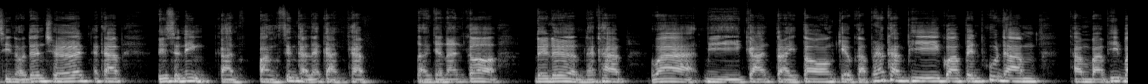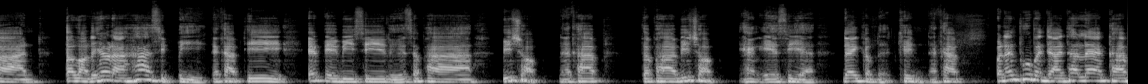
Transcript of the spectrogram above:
synodal church นะครับ listening การฟังซึ่งกันและกันครับ หลังจากนั้นก็ได้เริ่มนะครับว่ามีการไตร่ตรองเกี่ยวกับพระคัมภีร์ความเป็นผู้นำธรรมาภิบาล ตลอดระยะเวลา 50 ปีนะครับที่ FABC หรือสภาบิชอปนะครับสภาบิชอปแห่งเอเชียได้กำเนิดขึ้นนะครับเพราะนั้นผู้บรรยายท่านแรกครับ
